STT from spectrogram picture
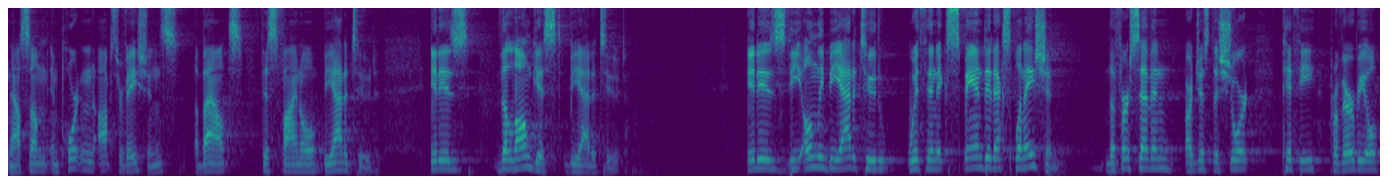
Now, some important observations about this final beatitude. It is the longest beatitude. It is the only beatitude with an expanded explanation. The first seven are just the short, pithy, proverbial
